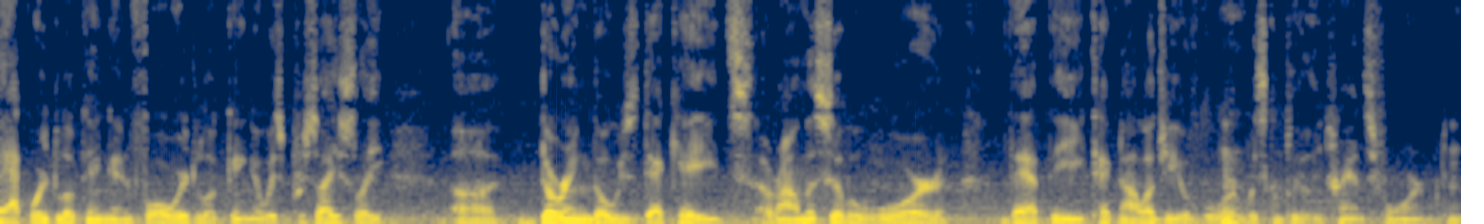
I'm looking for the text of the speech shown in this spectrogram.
backward looking and forward looking. It was precisely uh, during those decades around the Civil War that the technology of war mm. was completely transformed. Mm.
